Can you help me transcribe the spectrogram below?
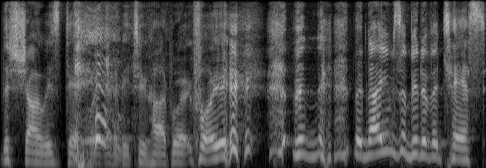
the show is definitely going to be too hard work for you. the, the name's a bit of a test.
